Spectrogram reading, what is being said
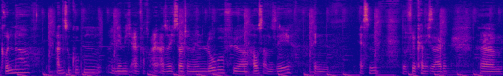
Gründer anzugucken, indem ich einfach, ein, also ich sollte mir ein Logo für Haus am See in Essen, so viel kann ich sagen, ähm,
